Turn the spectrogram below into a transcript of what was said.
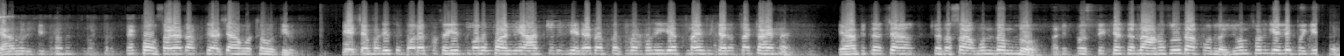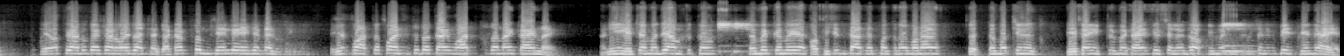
या प्रत्येक पावसाळ्यात आमची अशी अवस्था होती. याच्यामध्ये तुम्हाला कुठेही तुम्हाला पाणी आतमध्ये गेल्यानंतर तुला कोणी येत नाही विचारत नाही काय नाही. हे आम्ही त्याच्या त्याला सांगून दमलो आणि प्रत्यक्षात त्यांना आणून सुद्धा दाखवलं. येऊन पण गेले बघितलं. तेव्हा ते आणून काय कारवाई झाली नाही. गटार तुमच्या याच्या खाली हे वाचं पाणी सुद्धा काय वाद सुद्धा नाही काय नाही. आणि ह्याच्यामध्ये आमचं कमीत कमी ऑफिशियल कागदपत्र म्हणा कस्टमरचे जे काही इन्स्ट्रुमेंट आहेत ते सगळे डॉक्युमेंट सगळे भेटलेले आहेत.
